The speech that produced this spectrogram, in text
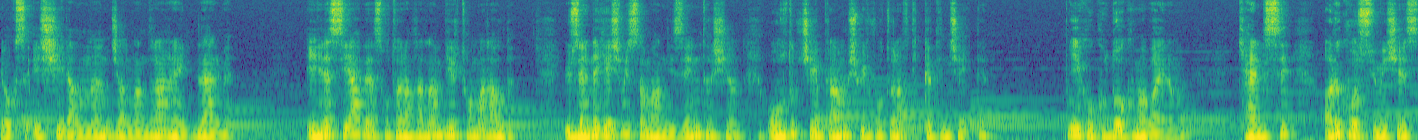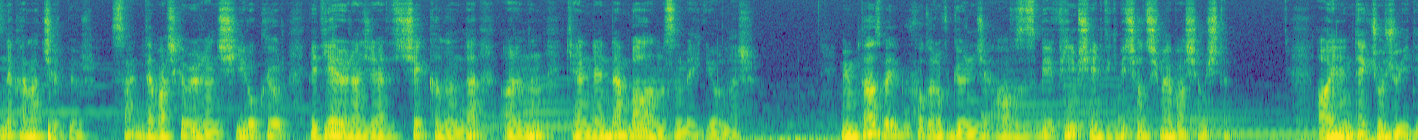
yoksa eşiyle anılarını canlandıran renkliler mi? Eline siyah beyaz fotoğraflardan bir tomar aldı. Üzerine geçmiş zamanın izlerini taşıyan oldukça yıpranmış bir fotoğraf dikkatini çekti. İlkokulda okuma bayramı. Kendisi arı kostümü içerisinde kanat çırpıyor. Sahnede başka bir öğrenci şiir okuyor ve diğer öğrenciler de çiçek kılığında arının kendilerinden bal almasını bekliyorlar. Mümtaz Bey bu fotoğrafı görünce hafızası bir film şeridi gibi çalışmaya başlamıştı. Ailenin tek çocuğuydu.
